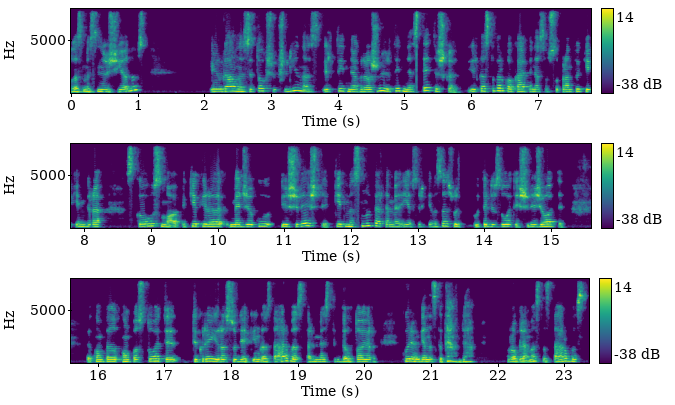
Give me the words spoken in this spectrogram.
plasmasinius žiedus ir gaunasi toks šiukšlynas ir taip negražu ir taip neestetiška. Ir kas tvarko kapines aš suprantu kiek jiem yra skausmo kiek yra medžiagų išvežti kiek mes nuperkame jas reikia visas utilizuoti išvežioti kompe kompostuoti tikrai yra sudėtingas darbas ar mes tik dėl to ir kuriam vienas kitam da problemas tas darbas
